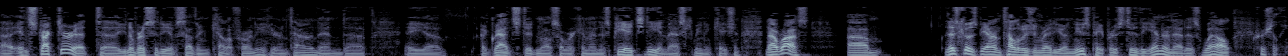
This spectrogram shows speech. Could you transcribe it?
uh, instructor at uh, University of Southern California here in town, and uh, a, uh, a grad student also working on his PhD in mass communication. Now, Russ, um, this goes beyond television, radio, and newspapers to the internet as well. Crucially.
